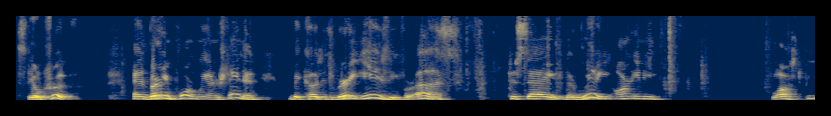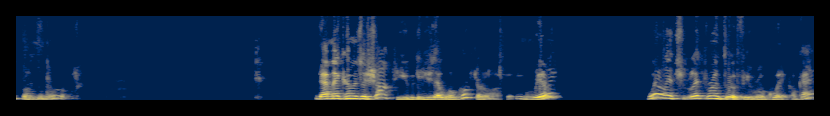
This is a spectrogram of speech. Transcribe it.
Still true. And very important we understand it because it's very easy for us to say there really aren't any lost people in the world. That may come as a shock to you because you say, well, of course they're lost. Really? Well, let's let's run through a few real quick, okay?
